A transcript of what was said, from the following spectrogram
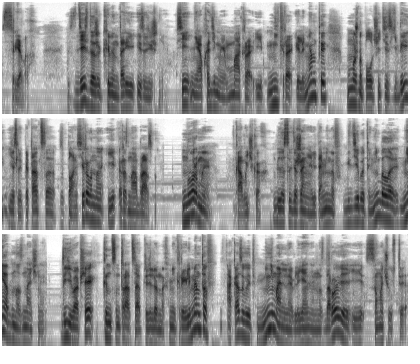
средах. Здесь даже комментарии излишни. Все необходимые макро- и микроэлементы можно получить из еды, если питаться сбалансированно и разнообразно. Нормы, в кавычках, для содержания витаминов где бы то ни было неоднозначные. Да и вообще концентрация определенных микроэлементов оказывает минимальное влияние на здоровье и самочувствие.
